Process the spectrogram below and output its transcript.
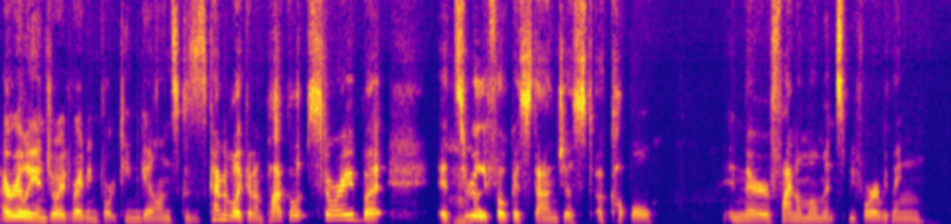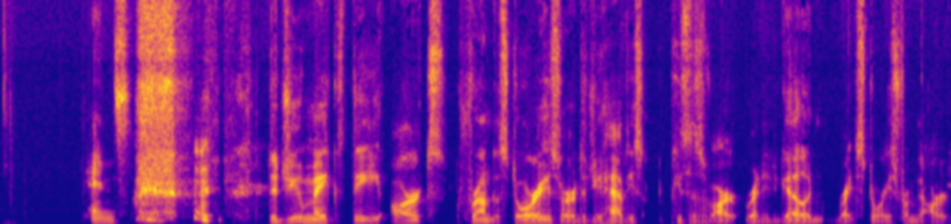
I really enjoyed writing 14 gallons because it's kind of like an apocalypse story, but it's Mhm. really focused on just a couple in their final moments before everything ends. Did you make the art from the stories, or did you have these pieces of art ready to go and write stories from the art?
